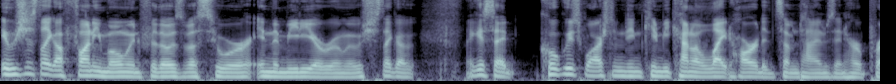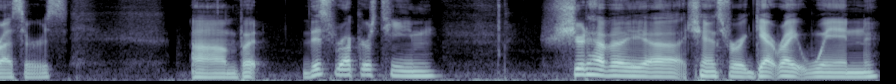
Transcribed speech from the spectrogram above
it was just like a funny moment for those of us who were in the media room. It was just like a, like I said, Coquese Washington can be kind of lighthearted sometimes in her pressers. Um, but this Rutgers team should have a uh, chance for a get right win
